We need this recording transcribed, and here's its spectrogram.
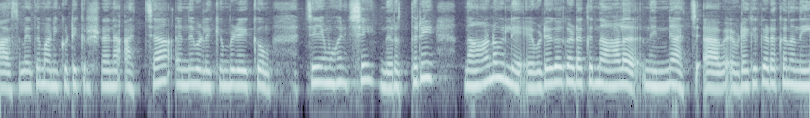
ആ സമയത്ത് മണിക്കുട്ടി കൃഷ്ണനെ അച്ഛ എന്ന് വിളിക്കുമ്പോഴേക്കും ജയമോഹൻ ശേ നിർത്തടി. നാണമില്ലേ എവിടെയൊക്കെ കിടക്കുന്ന ആൾ നിന്നെ അച്ഛ എവിടെയൊക്കെ കിടക്കുന്ന നീ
